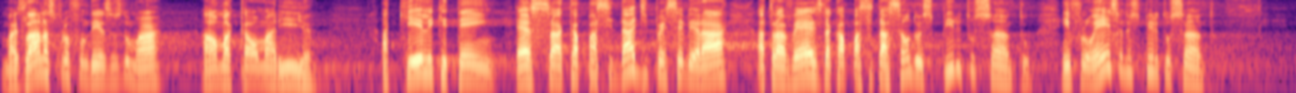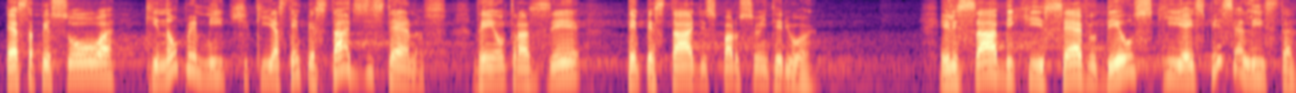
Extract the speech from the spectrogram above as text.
Mas lá nas profundezas do mar há uma calmaria. Aquele que tem essa capacidade de perseverar através da capacitação do Espírito Santo, influência do Espírito Santo, essa pessoa que não permite que as tempestades externas venham trazer tempestades para o seu interior. Ele sabe que serve o Deus que é especialista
